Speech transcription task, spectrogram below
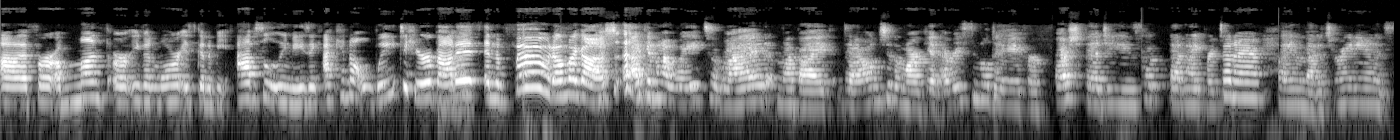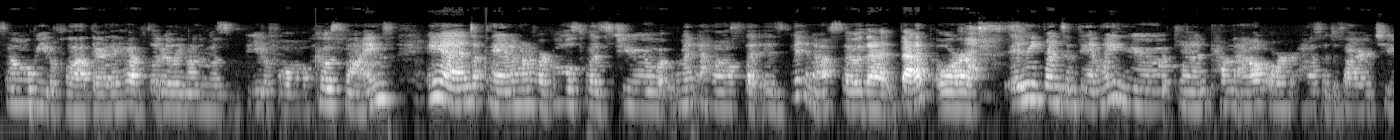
uh, for a month or even more is going to be absolutely amazing. I cannot wait to hear about Yes. it and the food. Oh my gosh. I cannot wait to ride my bike down to the market every single day for fresh veggies, cooked that night for dinner, play in the Mediterranean. It's so beautiful out there. They have literally one of the most beautiful coastlines. And and one of our goals was to rent a house that is big enough so that Beth or any friends and family who can come out or has a desire to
